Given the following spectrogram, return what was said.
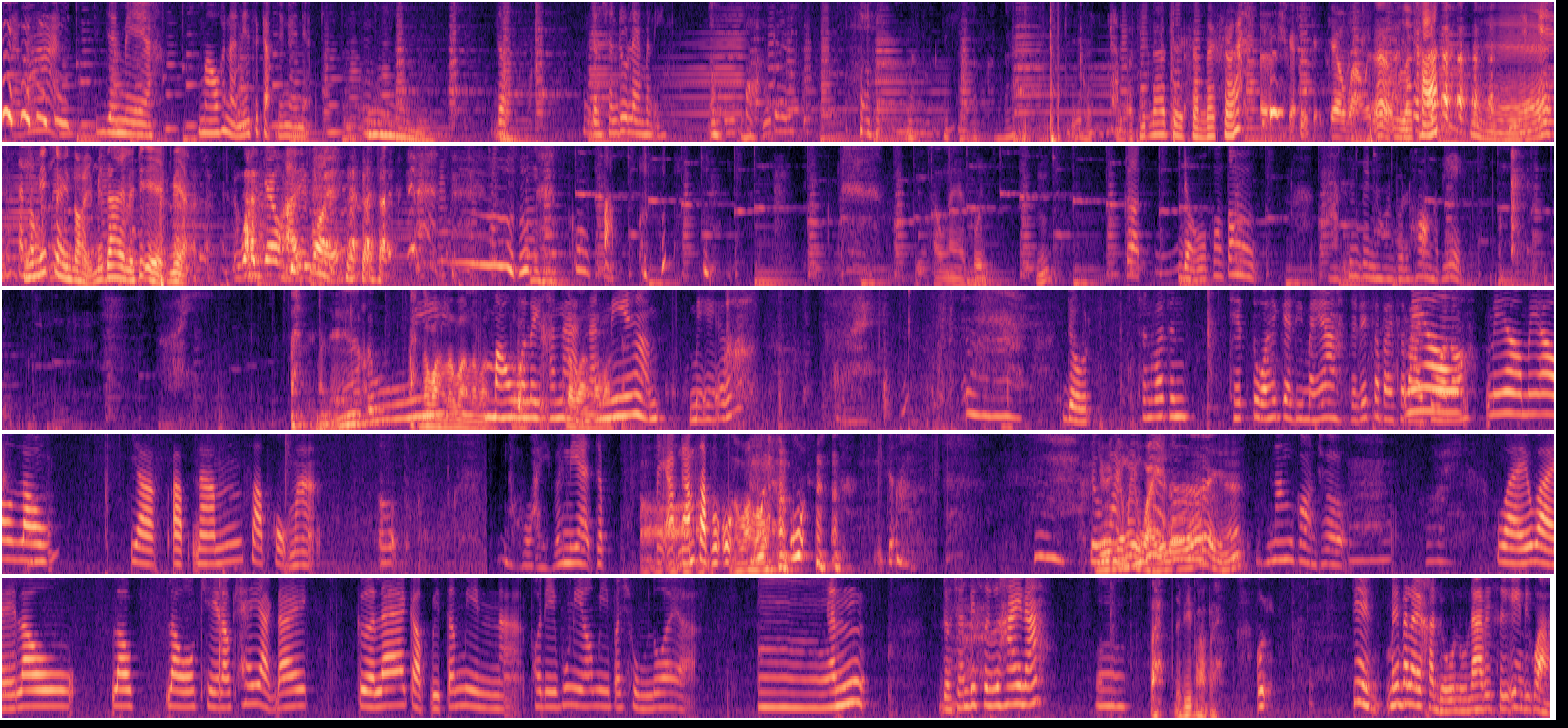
แต่ว่ายายเมย์อะเมาขนาดนี้จะกลับยังไงเนี่ย เดี๋ยวเดี๋ยวฉันดูแลมันเอง ฝากไม่ด้วยเลยอาทิตย์หน้าเจอกันนะคะแก้ววางไว้เออเหรอคะแหมนิดๆหน่อยๆไม่ได้เลยพี่เอกเนี่ยถึงว่าแก้วหายบ่อยกูปรับเอาไงอะคุณหึก็เดี๋ยวคงต้องพาขึ้นไปนอนบนห้องอะพี่เอก แล้วอุ๊ยระวังระวังระวังเมาอะไรขนาดระวังนั้นระวังเนี่ยเมย์เอ้ยเดี๋ยวฉันว่าฉันเช็ดตัวให้แกดีไหมอะจะได้สบายสบาไม่ยตัเอาวเนาะไม่เอาไม่เอาเราอยากอาบน้ำสระผมอะเออไหวปะเนี่ยจะไปอาบน้ำสระผมโอ้ระวังระวังอุ๊ยจะจะยืนยังไม่ไหวนี่เลออยฮะนั่งก่อนเถอะ ไหวไหวเราเรา เราโอเคเราแค่อยากได้เกลือแร่กับวิตามินอะพอดีพรุ่งนี้เรามีประชุมด้วยอะอืมงั้น เดี๋ยวฉันไปซื้อให้นะอืมไปเดี๋ยวพี่พาไป อุ๊ยพี่เอกไม่เป็นไรค่ะเดี๋ยวหนูนาไปซื้อเองดีกว่า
